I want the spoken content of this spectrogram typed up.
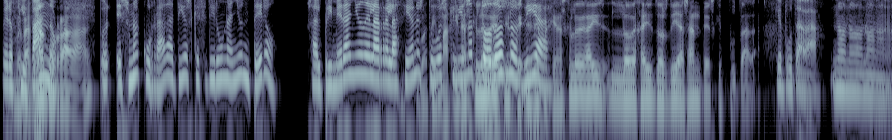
pero Me parece una flipando. currada, ¿eh? Pues es una currada, tío, es que se tiró un año entero. O sea, el primer año de la relación Buah, ¿te estuvo escribiendo lo todos los te- días. ¿Te imaginas que lo dejáis, lo dejáis dos días antes? Qué putada. Qué putada. No, no, no, no. no.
